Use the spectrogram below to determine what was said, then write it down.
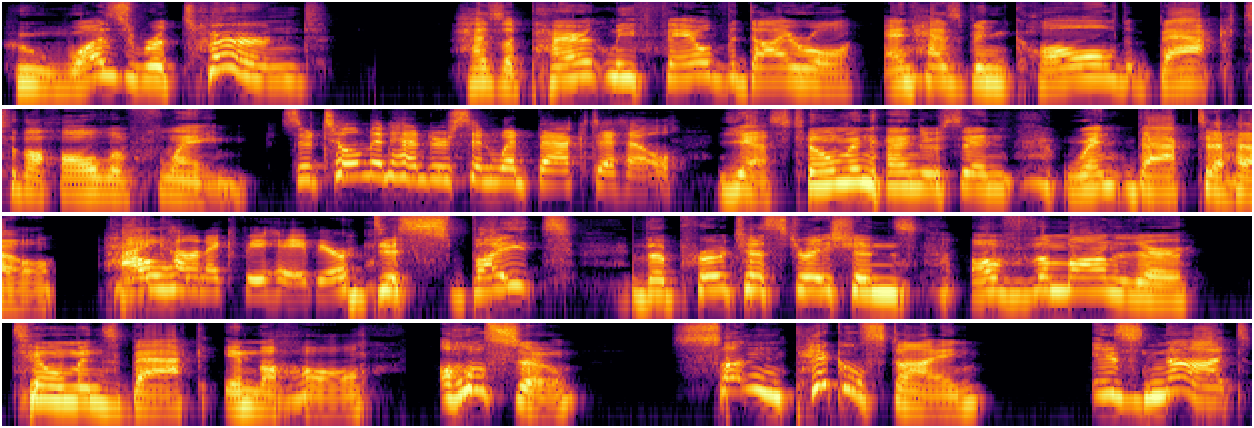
who was returned, has apparently failed the die roll and has been called back to the Hall of Flame. So Tillman Henderson went back to hell. Yes, Tillman Henderson went back to hell. How, Iconic behavior. despite the protestations of the monitor, Tillman's back in the hall. Also, Sutton Picklestein is not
